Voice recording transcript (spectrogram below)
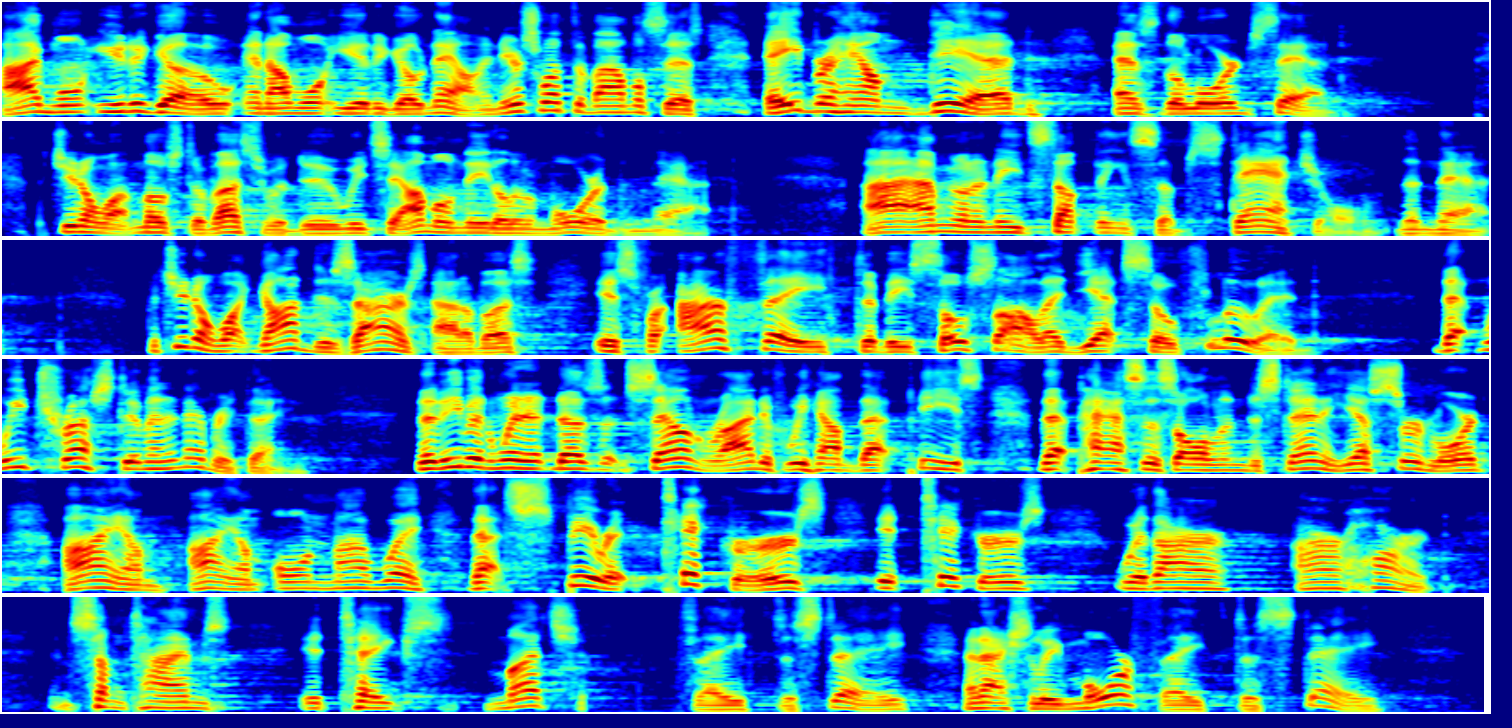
I want you to go and I want you to go now. And here's what the Bible says Abraham did as the Lord said. But you know what most of us would do? We'd say, I'm going to need a little more than that. I, am going to need something substantial than that. But you know what God desires out of us is for our faith to be so solid yet so fluid that we trust Him in everything. That even when it doesn't sound right, if we have that peace that passes all understanding, yes, sir, Lord, I am, I am on my way. That spirit tickers, it tickers with our, our heart. And sometimes it takes much faith to stay, and actually more faith to stay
